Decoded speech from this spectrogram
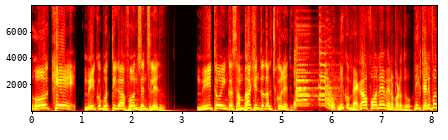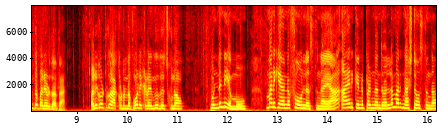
ఓకే మీకు బొత్తిగా ఫోన్ సెన్స్ లేదు. మీతో ఇంకా సంభాషించదలుచుకోలేదు. నీకు మెగాఫోనే వినపడదు. నీకు టెలిఫోన్తో పని తాత? పని కొట్టుకుని అక్కడున్న ఫోన్ ఇక్కడ ఎందుకు తెచ్చుకున్నావు? ఉండని అమ్ము మనకేమైనా ఫోన్లు వస్తున్నాయా? ఆయనకి వినపడినందువల్ల మనకు నష్టం వస్తుందా?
